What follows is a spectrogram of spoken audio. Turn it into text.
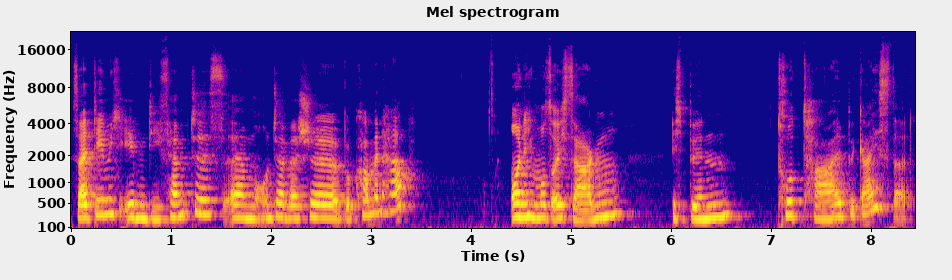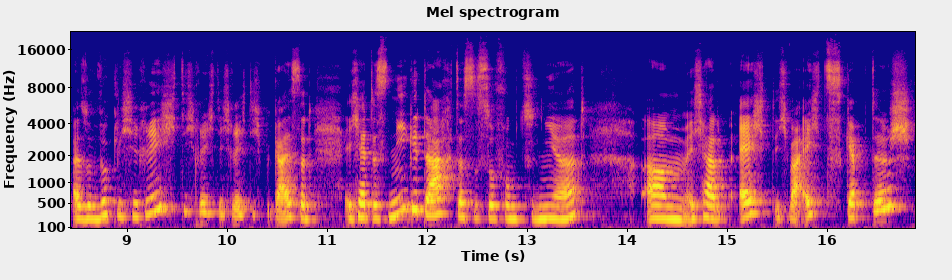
seitdem ich eben die Femtis ähm, Unterwäsche bekommen habe. Und ich muss euch sagen, ich bin total begeistert. Also wirklich richtig, richtig, richtig begeistert. Ich hätte es nie gedacht, dass es so funktioniert. Ähm, ich hatte echt, ich war echt skeptisch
